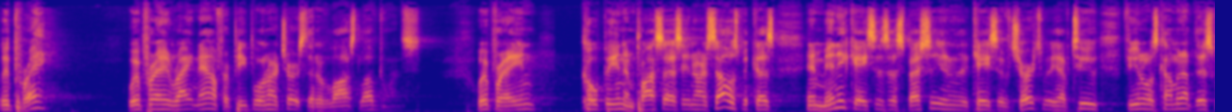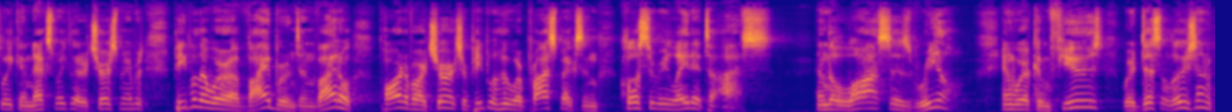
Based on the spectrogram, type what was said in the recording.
We pray. We're praying right now for people in our church that have lost loved ones. We're praying coping and processing ourselves because in many cases, especially in the case of church, we have two funerals coming up this week and next week that are church members. People that were a vibrant and vital part of our church are people who were prospects and closely related to us. And the loss is real. And we're confused. We're disillusioned.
